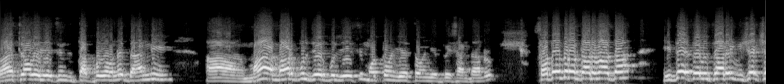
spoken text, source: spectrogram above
రాష్ట్రాల్లో చేసింది తప్పుగా ఉన్నాయి దాన్ని మా మార్పులు చేర్పులు చేసి మొత్తం చేస్తామని చెప్పేసి అంటారు. స్వతంత్రం తర్వాత ఇదే తొలిసారి విశేష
